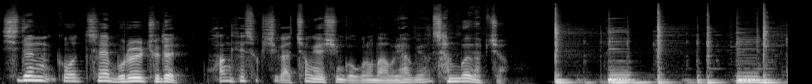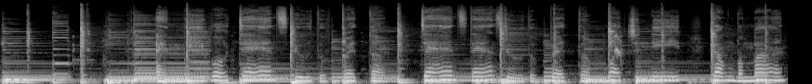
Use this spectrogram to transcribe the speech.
시든 꽃에 물을 주듯 황혜숙 씨가 청해 주신 곡으로 마무리하고요. 3부에 뵙죠. Will dance to the rhythm. Dance, dance to the rhythm. What you need, 평범한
